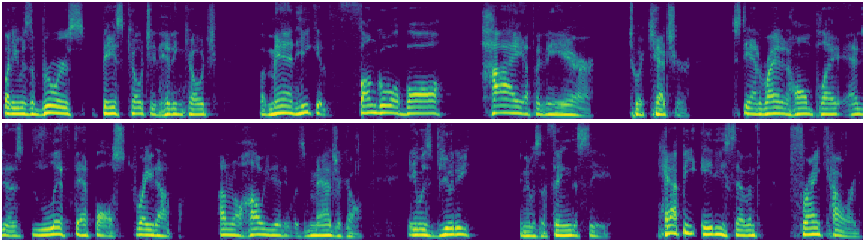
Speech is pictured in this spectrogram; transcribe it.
but he was a Brewers base coach and hitting coach. But man, he could fungo a ball high up in the air to a catcher, stand right at home plate, and just lift that ball straight up. I don't know how he did it. It was magical. It was beauty, and it was a thing to see. Happy 87th, Frank Howard.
